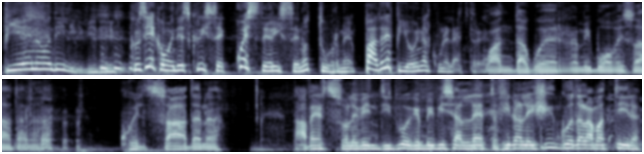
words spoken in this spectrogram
pieno di lividi. Così è come descrisse queste risse notturne Padre Pio in alcune lettere. Quanta guerra mi muove Satana. Quel Satana. Da verso le 22 che mi pisa a letto fino alle 5 della mattina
